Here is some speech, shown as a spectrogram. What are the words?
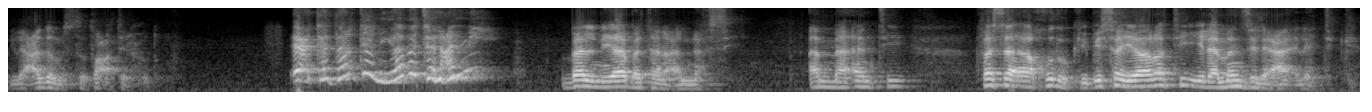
لعدم استطاعتي الحضور. اعتذرت نيابة عني؟ بل نيابة عن نفسي. أما أنت فسآخذك بسيارتي إلى منزل عائلتك.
